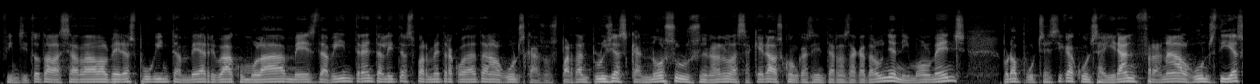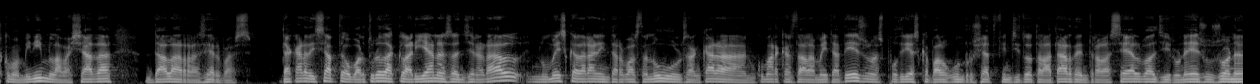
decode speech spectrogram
fins i tot a la Serra de l'Albera es puguin també arribar a acumular més de 20-30 litres per metre quadrat en alguns casos. Per tant, pluges que no solucionaran la sequera a les conques internes de Catalunya, ni molt menys, però potser sí que aconseguiran frenar alguns dies, com a mínim, la baixada de les reserves. De cara a dissabte, obertura de clarianes en general, només quedaran intervals de núvols encara en comarques de la meitat est, on es podria escapar algun ruixat fins i tot a la tarda entre la Selva, el Gironès, Osona,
